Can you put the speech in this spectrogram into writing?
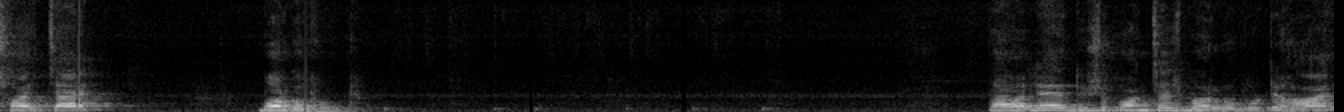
ছয় চার বর্গফুট। তাহলে দুশো পঞ্চাশ বর্গফুটে হয়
